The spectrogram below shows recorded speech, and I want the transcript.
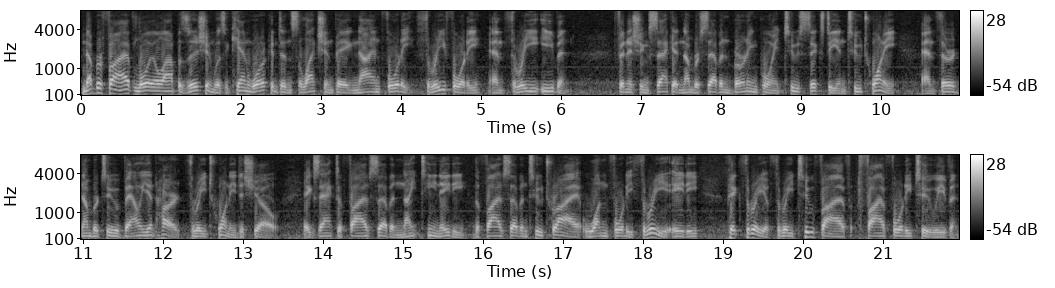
Number five, Loyal Opposition, was a Ken Warkentin selection paying 940, 340, and 3 even. Finishing second, number seven, Burning Point, 260 and 220. And third, number two, Valiant Heart, 320 to show. Exacta 5-7, 1980. The 5-7-2 try, 143.80. Pick three of 325, 542 even.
